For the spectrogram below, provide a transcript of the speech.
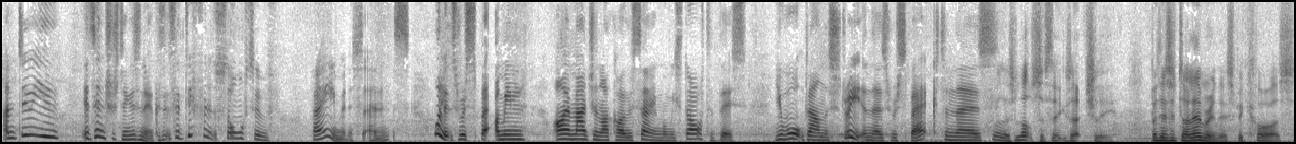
And do you? It's interesting, isn't it? Because it's a different sort of fame in a sense. Well, it's respect. I mean, I imagine, like I was saying when we started this, you walk down the street and there's respect and there's. Well, there's lots of things actually, but there's a dilemma in this because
